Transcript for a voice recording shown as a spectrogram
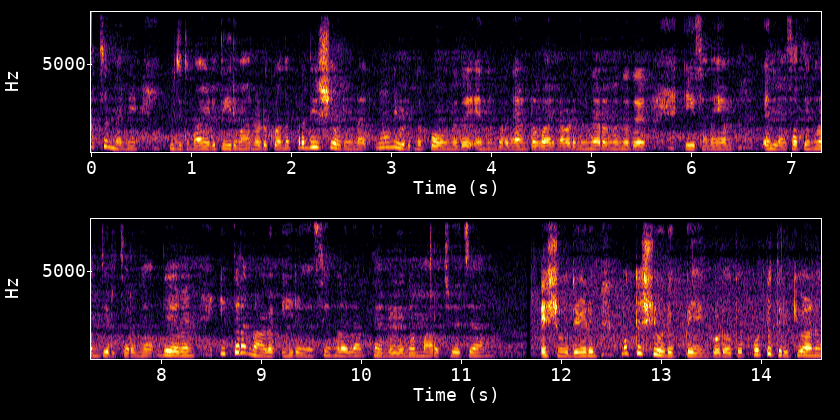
അച്ഛൻ തന്നെ ഉചിതമായൊരു തീരുമാനം എടുക്കുമെന്ന പ്രതീക്ഷയോടെയാണ് ഞാൻ ഇവിടുന്ന് പോകുന്നത് എന്നും പറഞ്ഞാണ് വരുൺ അവിടെ നിന്ന് ഇറങ്ങുന്നത്. ഈ സമയം എല്ലാ സത്യങ്ങളും തിരിച്ചറിഞ്ഞ ദേവൻ ഇത്രയും നാളും ഈ രഹസ്യങ്ങളെല്ലാം തന്നിൽ നിന്നും മറച്ചു വെച്ച യശോദയോടും മുത്തശ്ശിയോടും പ്രിയങ്കോടും ഒക്കെ പൊട്ടിത്തെറിക്കുവാണ്.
